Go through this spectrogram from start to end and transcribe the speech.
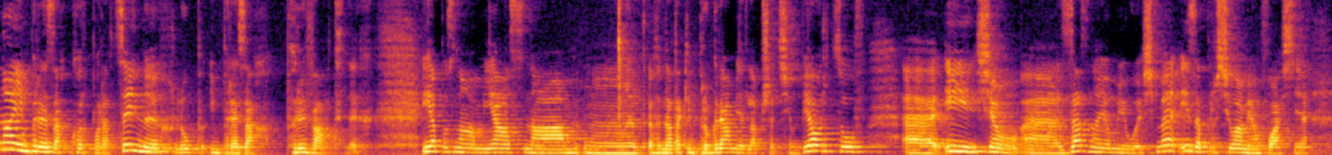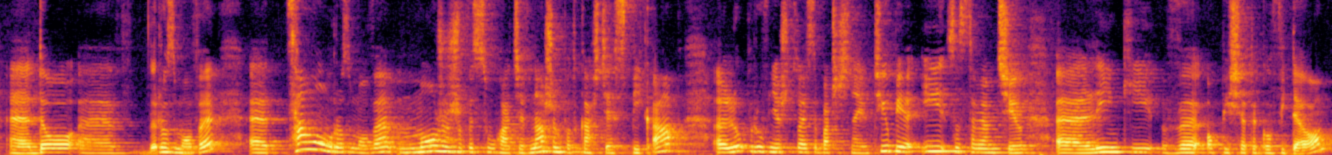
na imprezach korporacyjnych lub imprezach prywatnych. Ja poznałam Jas na, mm, na takim programie dla przedsiębiorców e, i się e, zaznajomiłyśmy i zaprosiłam ją właśnie do rozmowy. Całą rozmowę możesz wysłuchać w naszym podcaście Speak Up lub również tutaj zobaczyć na YouTubie i zostawiam Ci linki w opisie tego wideo.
